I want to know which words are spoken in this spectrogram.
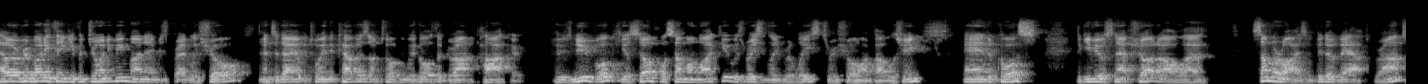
Hello, everybody. Thank you for joining me. My name is Bradley Shaw, and today on Between the Covers, I'm talking with author Grant Parkin, whose new book, Yourself or Someone Like You, was recently released through Shoreline Publishing. And of course, to give you a snapshot, I'll uh, summarize a bit about Grant.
